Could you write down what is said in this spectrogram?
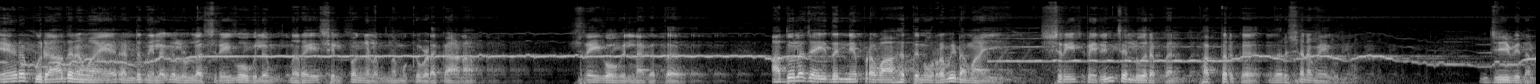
ഏറെ പുരാതനമായ രണ്ട് നിലകളുള്ള ശ്രീകോവിലും നിറയെ ശില്പങ്ങളും നമുക്കിവിടെ കാണാം. ശ്രീകോവിലിനകത്ത് അതുല ചൈതന്യ പ്രവാഹത്തിന് ഉറവിടമായി ശ്രീ പെരിഞ്ചെല്ലൂരപ്പൻ ഭക്തർക്ക് ദർശനമേകുന്നു. ജീവിതം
